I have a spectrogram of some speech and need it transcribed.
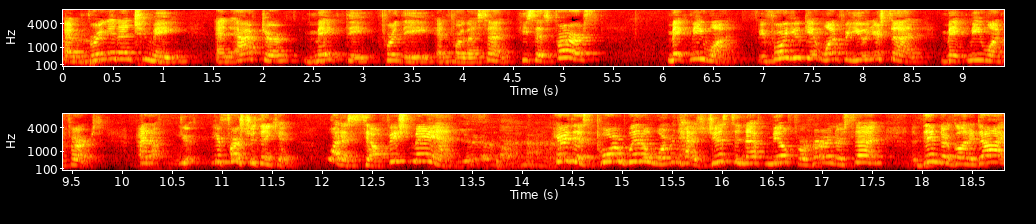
and bring it unto me, and after make thee for thee and for thy son. He says, First, make me one. Before you get one for you and your son, make me one first. And uh, you're, you're first you're thinking, what a selfish man. Yeah. Here this poor widow woman has just enough meal for her and her son, and then they're going to die.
